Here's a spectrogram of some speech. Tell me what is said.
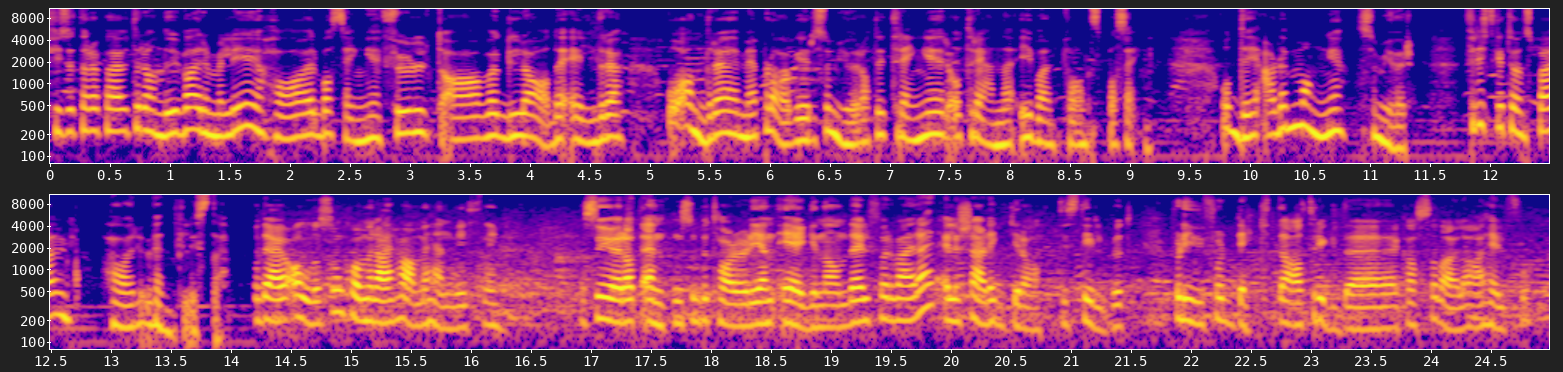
Fysioterapeut Randi Wermeli har bassenget fullt av glade eldre og andre med plager som gjør at de trenger å trene i varmtvannsbasseng. Og det er det mange som gjør. Friske Tønsberg har venteliste. Det er jo alle som kommer her har med henvisning. Som gjør at enten så betaler de en egenandel for å være her, eller så er det gratis tilbud. Fordi vi får dekket av Trygdekassa da, eller av Helfo.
